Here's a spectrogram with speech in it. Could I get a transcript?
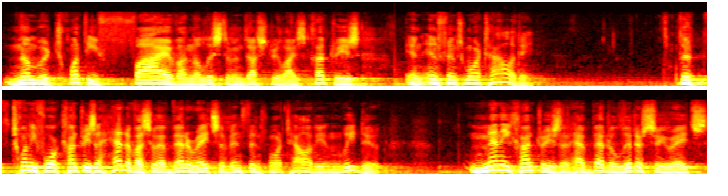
number 25 on the list of industrialized countries in infant mortality. There are 24 countries ahead of us who have better rates of infant mortality than we do. Many countries that have better literacy rates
